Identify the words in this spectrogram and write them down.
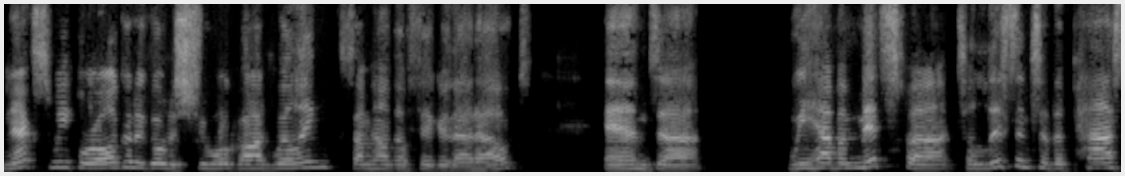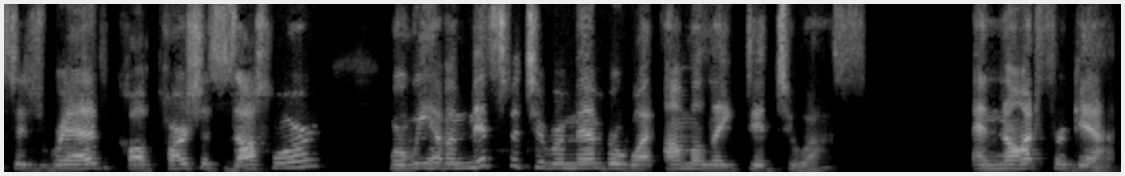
Next week, we're all going to go to shul, God willing. Somehow they'll figure that out. And uh, we have a mitzvah to listen to the passage read called Parshas Zachor, where we have a mitzvah to remember what Amalek did to us and not forget.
